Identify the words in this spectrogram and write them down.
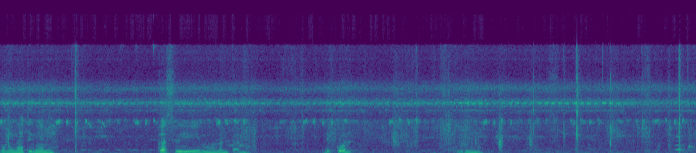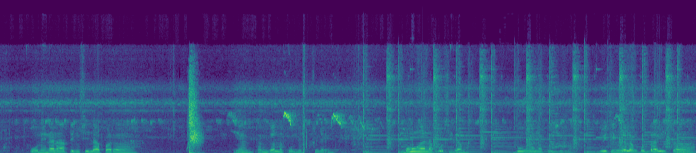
Kunin natin yan eh. Kasi mga lanta na. Rin. Kunin na natin sila para yan, tanggal na po sila eh. Bunga na po sila. Bunga na po sila. Waiting na lang po tayo sa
